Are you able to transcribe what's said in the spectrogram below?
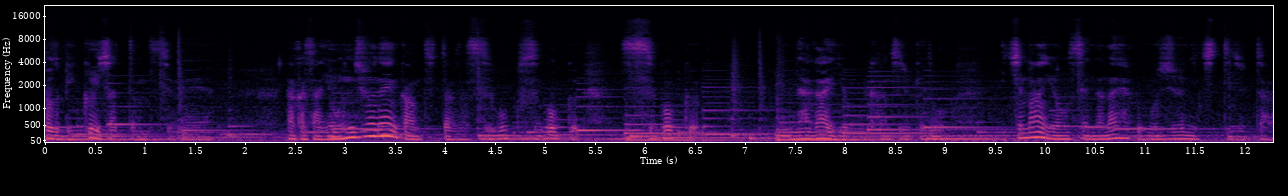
ちょっとびっくりしちゃったんですよね。なんかさ40年間っつったらさすごくすごくすごく長いように感じるけど14,750日って言ったら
